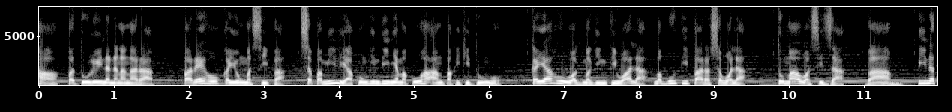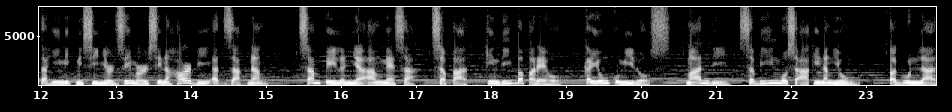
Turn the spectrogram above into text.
Ha, patuloy na nangangarap. Pareho kayong masipa sa pamilya kung hindi niya makuha ang pakikitungo. Kaya huwag maging tiwala, mabuti para sa wala. Tumawa si Zack. Bam! Pinatahimik ni Senior Zimmer sina Harvey at Zack nang sampelan niya ang mesa. Sapat, hindi ba pareho? Kayong kumilos. Mandy, sabihin mo sa akin ang iyong pag-unlad.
